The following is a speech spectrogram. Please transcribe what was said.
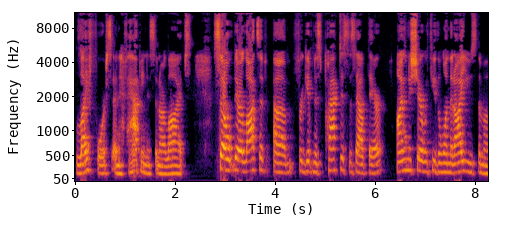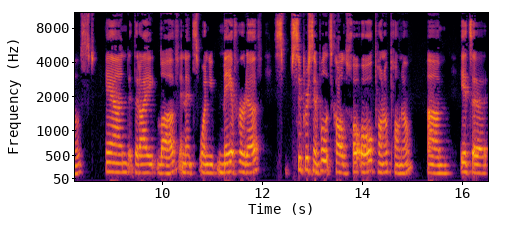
life force and happiness in our lives. So there are lots of um, forgiveness practices out there. I'm going to share with you the one that I use the most and that I love, and it's one you may have heard of super simple. It's called Ho'oponopono. Um, it's a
